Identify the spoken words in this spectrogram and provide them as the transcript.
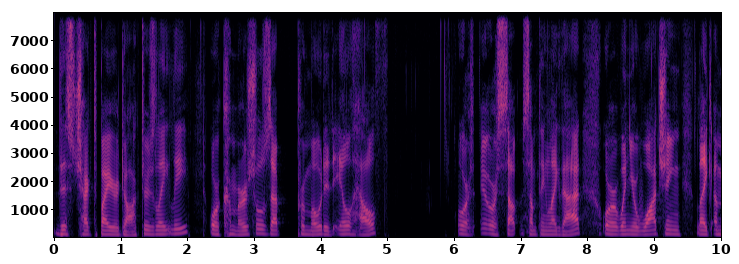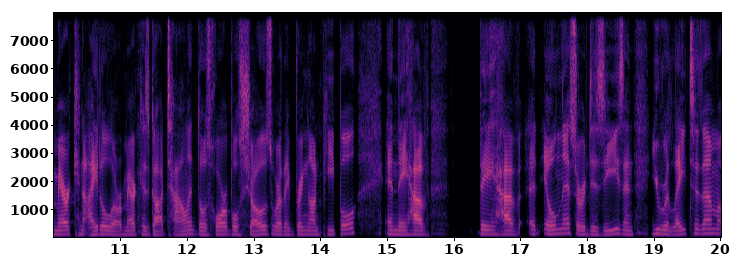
this checked by your doctors lately?" or commercials that promoted ill health or or so, something like that? Or when you're watching like American Idol or America's Got Talent those horrible shows where they bring on people and they have they have an illness or a disease and you relate to them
